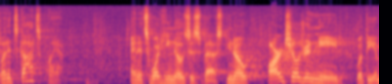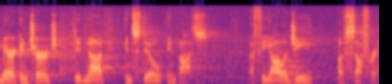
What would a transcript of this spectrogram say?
but it's God's plan. And it's what He knows is best. You know, our children need what the American church did not instill in us a theology of suffering.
